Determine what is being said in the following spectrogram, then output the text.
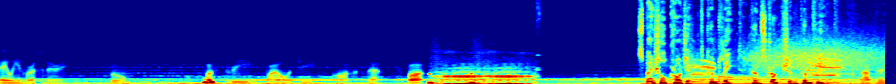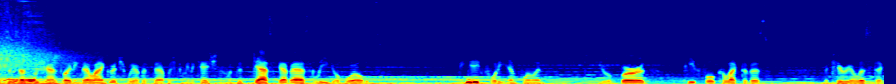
alien mercenary. Boom. Plus three biology on that spot. Special project complete. Construction complete. After successfully translating their language, we have established communication with the Jas Gavaz League of Worlds. We gain 40 influence. You are birds, peaceful, collectivist, materialistic.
